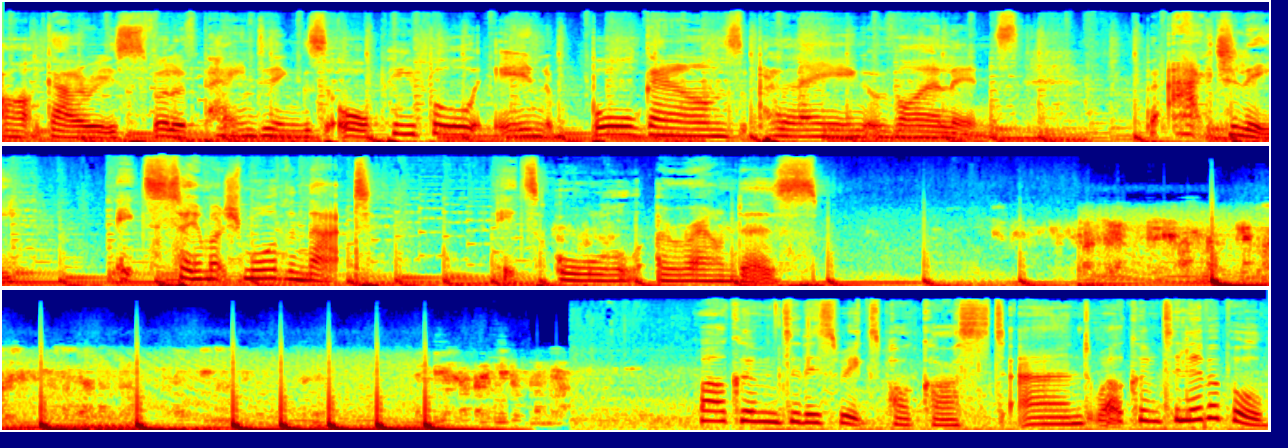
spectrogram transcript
art galleries full of paintings, or people in ball gowns playing violins. But actually, it's so much more than that. It's all around us. Welcome to this week's podcast and welcome to Liverpool.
